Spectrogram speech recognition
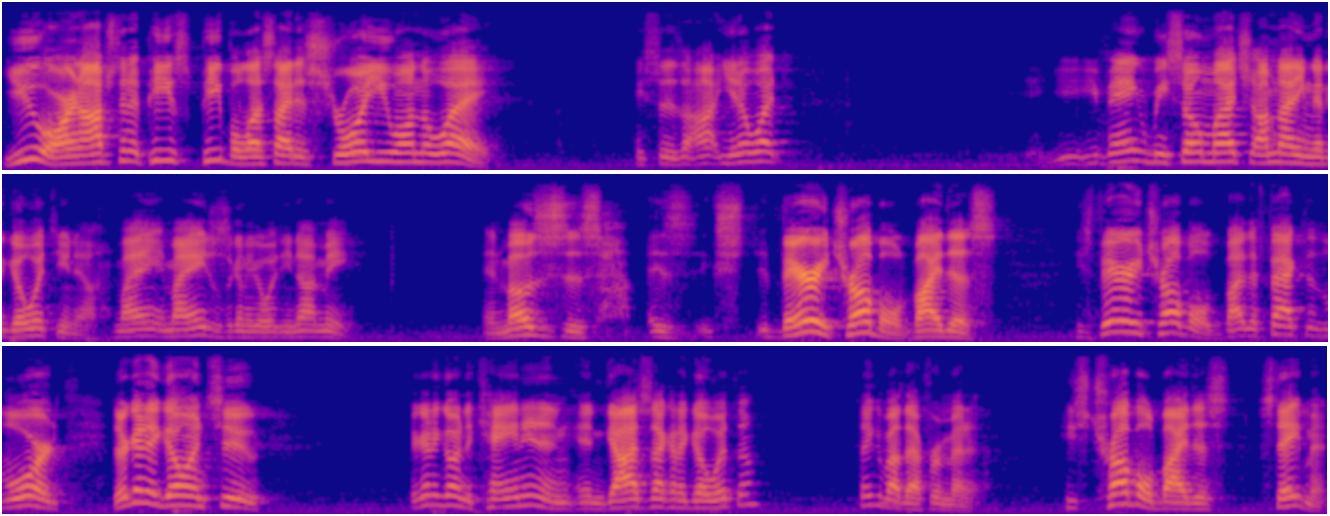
you are an obstinate people, lest I destroy you on the way. He says, You know what? You've angered me so much, I'm not even going to go with you now. My, my angel's are going to go with you, not me. And Moses is, is very troubled by this. He's very troubled by the fact that the Lord they're going to go into they're going to go into Canaan and, and God's not going to go with them. Think about that for a minute. He's troubled by this statement.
